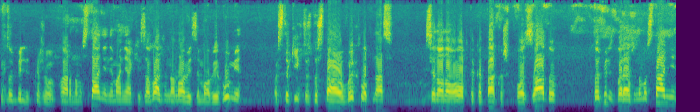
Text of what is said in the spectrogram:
Автомобіль, кажу, в гарному стані, немає ніяких заважень на новій зимовій гумі. Ось такий хтось доставив вихлоп нас. Ксенонова оптика також позаду. Автомобіль в збереженому стані,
